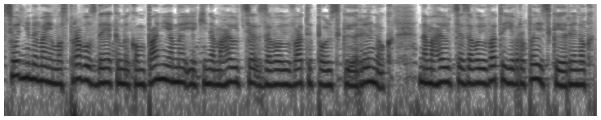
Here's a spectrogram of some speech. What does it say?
Сьогодні ми маємо справу з деякими компаніями, які намагаються завоювати польський ринок, намагаються завоювати європейський ринок,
